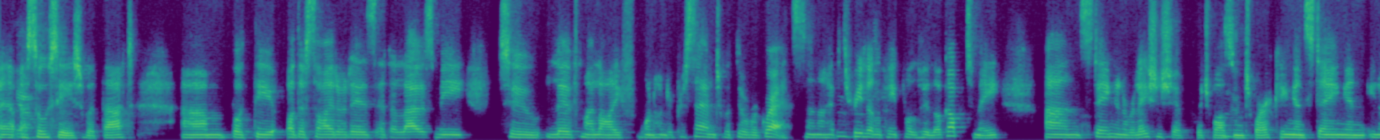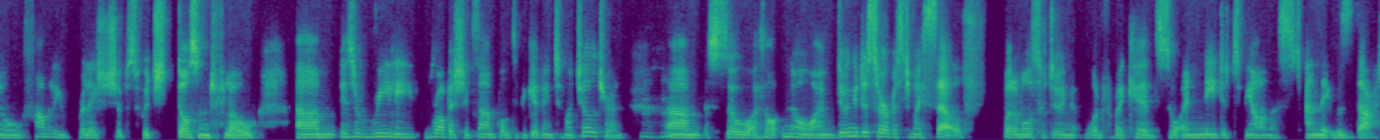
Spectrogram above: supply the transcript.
uh, yeah. associated with that. Um, but the other side of it is it allows me to live my life 100% with no regrets. And I have three mm-hmm. little people who look up to me and staying in a relationship which wasn't working and staying in, you know, family relationships which doesn't flow um, is a really rubbish example to be giving to my children. Mm-hmm. Um, so I thought, no, I'm doing a disservice to myself but I'm also doing one for my kids. So I needed to be honest. And it was that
